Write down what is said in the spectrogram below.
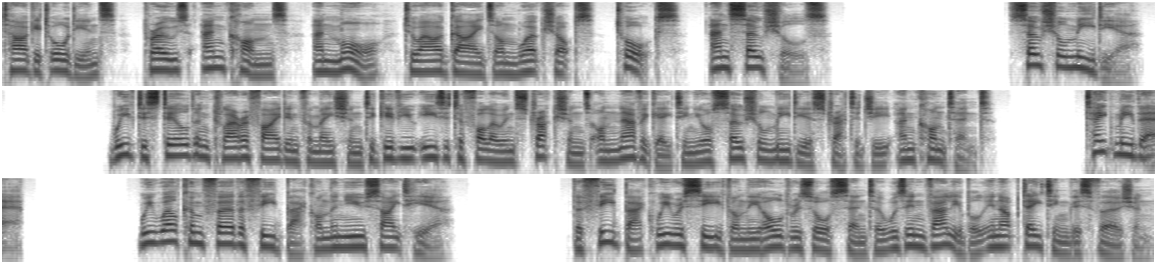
target audience, pros and cons, and more, to our guides on workshops, talks, and socials. Social media. We've distilled and clarified information to give you easy to follow instructions on navigating your social media strategy and content. Take me there. We welcome further feedback on the new site here. The feedback we received on the old Resource Center was invaluable in updating this version,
